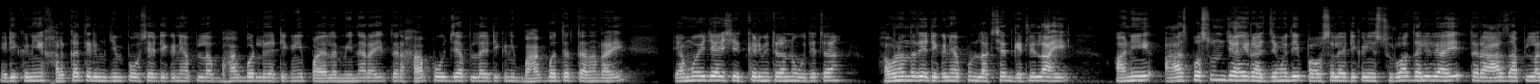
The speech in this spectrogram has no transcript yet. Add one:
या ठिकाणी हलका ते म्हणजे रिमझिम पाऊस या ठिकाणी आपल्याला भाग बदलला या ठिकाणी पाहायला मिळणार आहे. तर हा पाऊस जे आपल्याला या ठिकाणी भाग बदलत राहणार आहे त्यामुळे जे आहे शेतकरी मित्रांनो उद्याचा हवामान या ठिकाणी आपण लक्षात घेतलेला आहे. आणि आजपासून जे आहे राज्यामध्ये पावसाला या ठिकाणी सुरुवात झालेली आहे. तर आज आपल्याला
